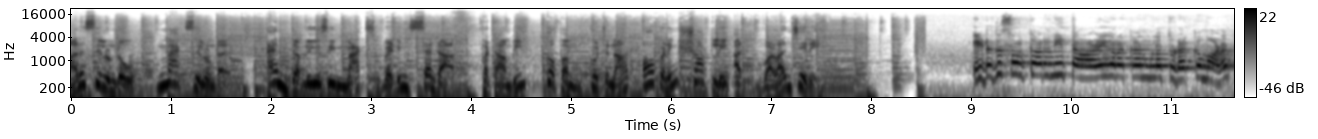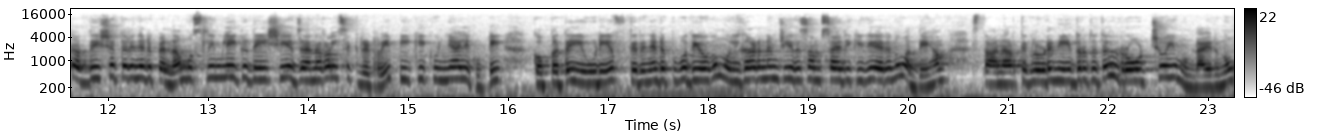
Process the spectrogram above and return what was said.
മനസ്സിലുണ്ടോ? മാക്സിലുണ്ട്. M W C Max wedding centre Pattambi Koppam Kuttanad opening shortly at Valanchery. ഇടത് സർക്കാരിനെ താഴെ ഇറക്കാനുള്ള തുടക്കമാണ് തദ്ദേശ തെരഞ്ഞെടുപ്പെന്ന് മുസ്ലിം ലീഗ് ദേശീയ general secretary P K Kunhalikutty. കൊപ്പത്തെ യു ഡി എഫ് തിരഞ്ഞെടുപ്പ് പൊതുയോഗം ഉദ്ഘാടനം ചെയ്ത് സംസാരിക്കുകയായിരുന്നു അദ്ദേഹം. സ്ഥാനാർത്ഥികളുടെ നേതൃത്വത്തിൽ റോഡ് ഷോയും ഉണ്ടായിരുന്നു.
